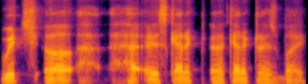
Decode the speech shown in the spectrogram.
which is charac characterized by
